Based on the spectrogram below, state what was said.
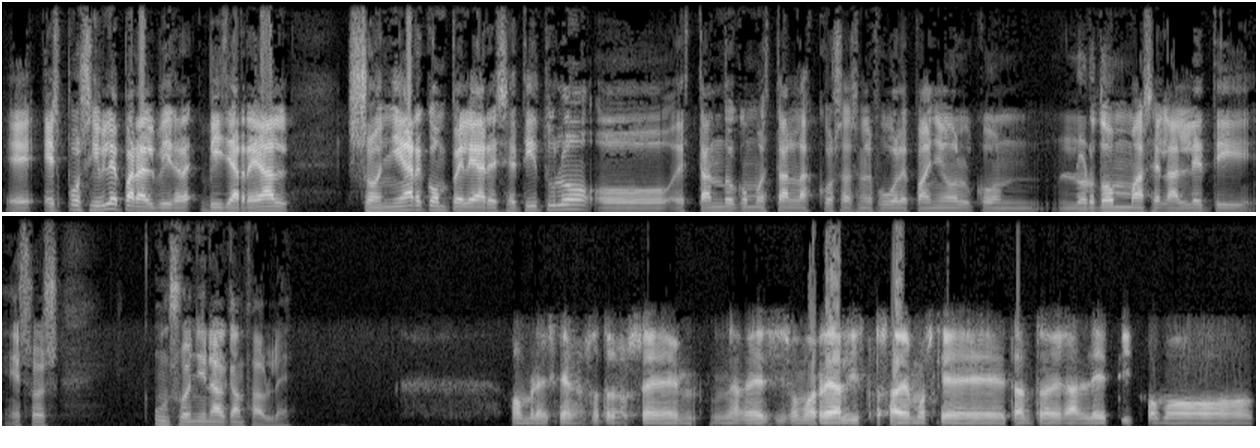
¿es posible para el Villarreal soñar con pelear ese título o estando como están las cosas en el fútbol español con los dos más el Atleti, eso es un sueño inalcanzable? Hombre, es que nosotros, eh, a ver, si somos realistas, sabemos que tanto el Atleti como,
